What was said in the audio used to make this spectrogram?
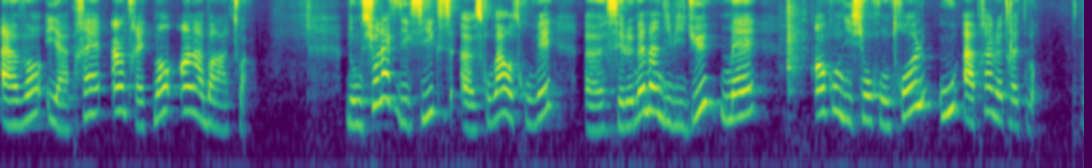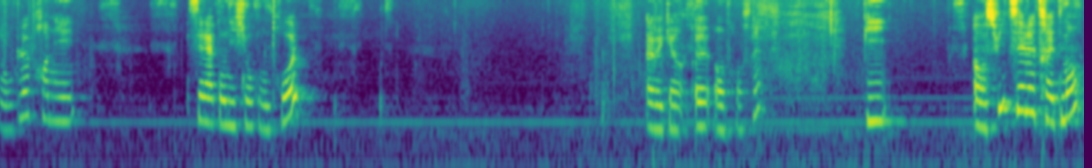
avant et après un traitement en laboratoire. Donc sur l'axe d'XX, euh, ce qu'on va retrouver, euh, c'est le même individu, mais en condition contrôle ou après le traitement. Donc le premier, c'est la condition contrôle, avec un E en français. Puis ensuite, c'est le traitement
